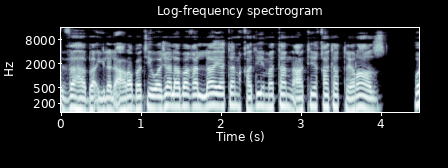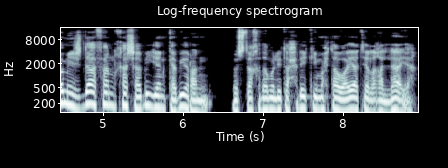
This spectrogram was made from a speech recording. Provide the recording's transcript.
ذهب إلى العربة وجلب غلاية قديمة عتيقة الطراز ومجدافا خشبيا كبيرا. يستخدم لتحريك محتويات الغلاية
